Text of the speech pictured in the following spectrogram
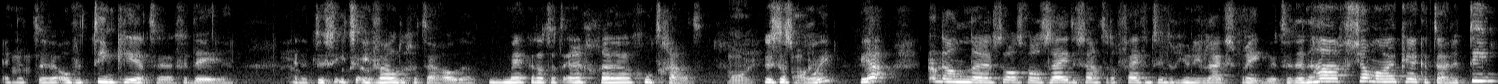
En het eh, over tien keer te verdelen. En het dus iets eenvoudiger te houden. We merken dat het erg eh, goed gaat. Mooi. Dus dat is Mooi. mooi. Ja. En dan, eh, zoals we al zeiden, zaterdag 25 juni live spreekbeurt Den Haag, Chamar, Kerkentuinen 10,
